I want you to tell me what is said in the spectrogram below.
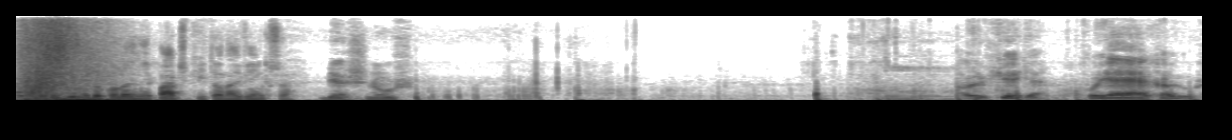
Przechodzimy do kolejnej paczki, to największe. Bierz nóż. O już jedzie. Pojechał już.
